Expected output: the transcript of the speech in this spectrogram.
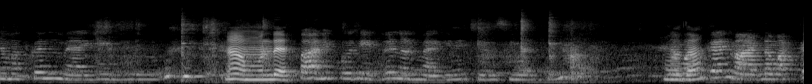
ನಮ್ಮ ಅಕ್ಕನ ಮ್ಯಾಗಿ. ಹಾಂ ಮುಂದೆ. ಪಾನಿಪುರಿ ಇದ್ರೆ ನಾನು ಮ್ಯಾಗಿನೇ ಚೂಸ್ ಮಾಡ್ತೀನಿ. ಹೌದಾ? ನಮ್ಮ ಅಕ್ಕ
